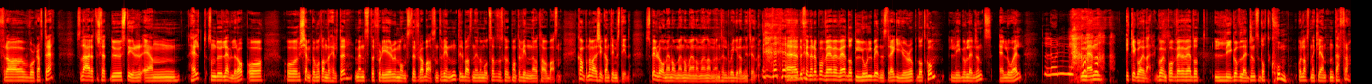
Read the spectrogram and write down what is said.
fra Warcraft 3. Så det er rett og slett du styrer en helt som du leveler opp og, og kjempe mot andre helter, mens det flyr monster fra basen til fienden til basen din og motsatt. Så skal du på en måte vinne og ta over basen. Kampene varer ca. en times tid. Så spiller du om igjen, om igjen, om igjen, om igjen, om igjen til du blir grønn i trynet. Eh, du finner det på www.lol-europe.com. League of Legends, LOL. Lol. Men ikke gå inn der. Gå inn på www.leagueoflegends.com og last ned klienten derfra.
